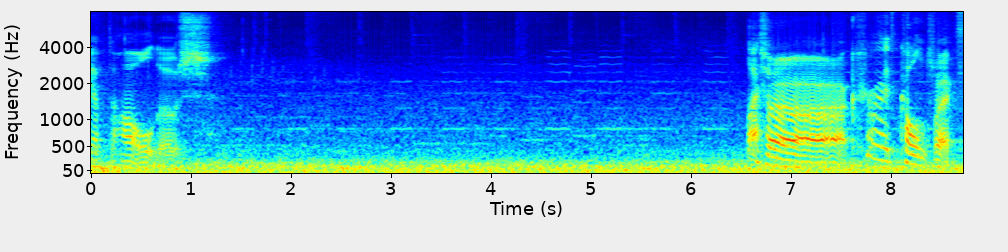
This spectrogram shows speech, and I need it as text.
You have to haul those. Slasher, create contract.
